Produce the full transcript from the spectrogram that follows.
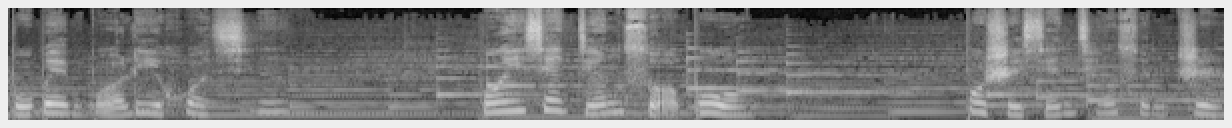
不被薄利惑心，不为陷阱所布，不使闲情损志。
